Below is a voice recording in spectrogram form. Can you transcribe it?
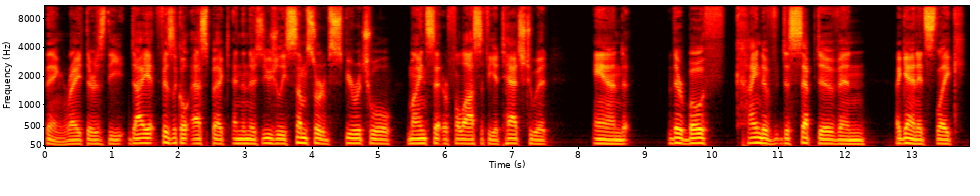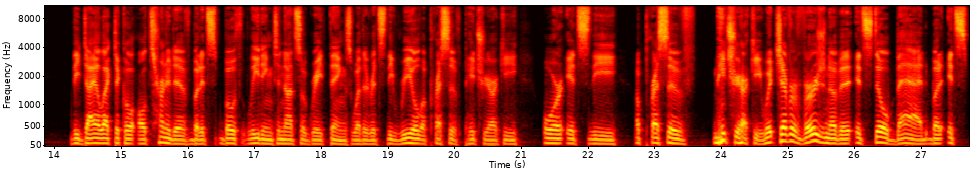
thing right? There's the diet physical aspect and then there's usually some sort of spiritual mindset or philosophy attached to it. And they're both kind of deceptive and again it's like the dialectical alternative but it's both leading to not so great things whether it's the real oppressive patriarchy or it's the oppressive matriarchy whichever version of it it's still bad but it's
